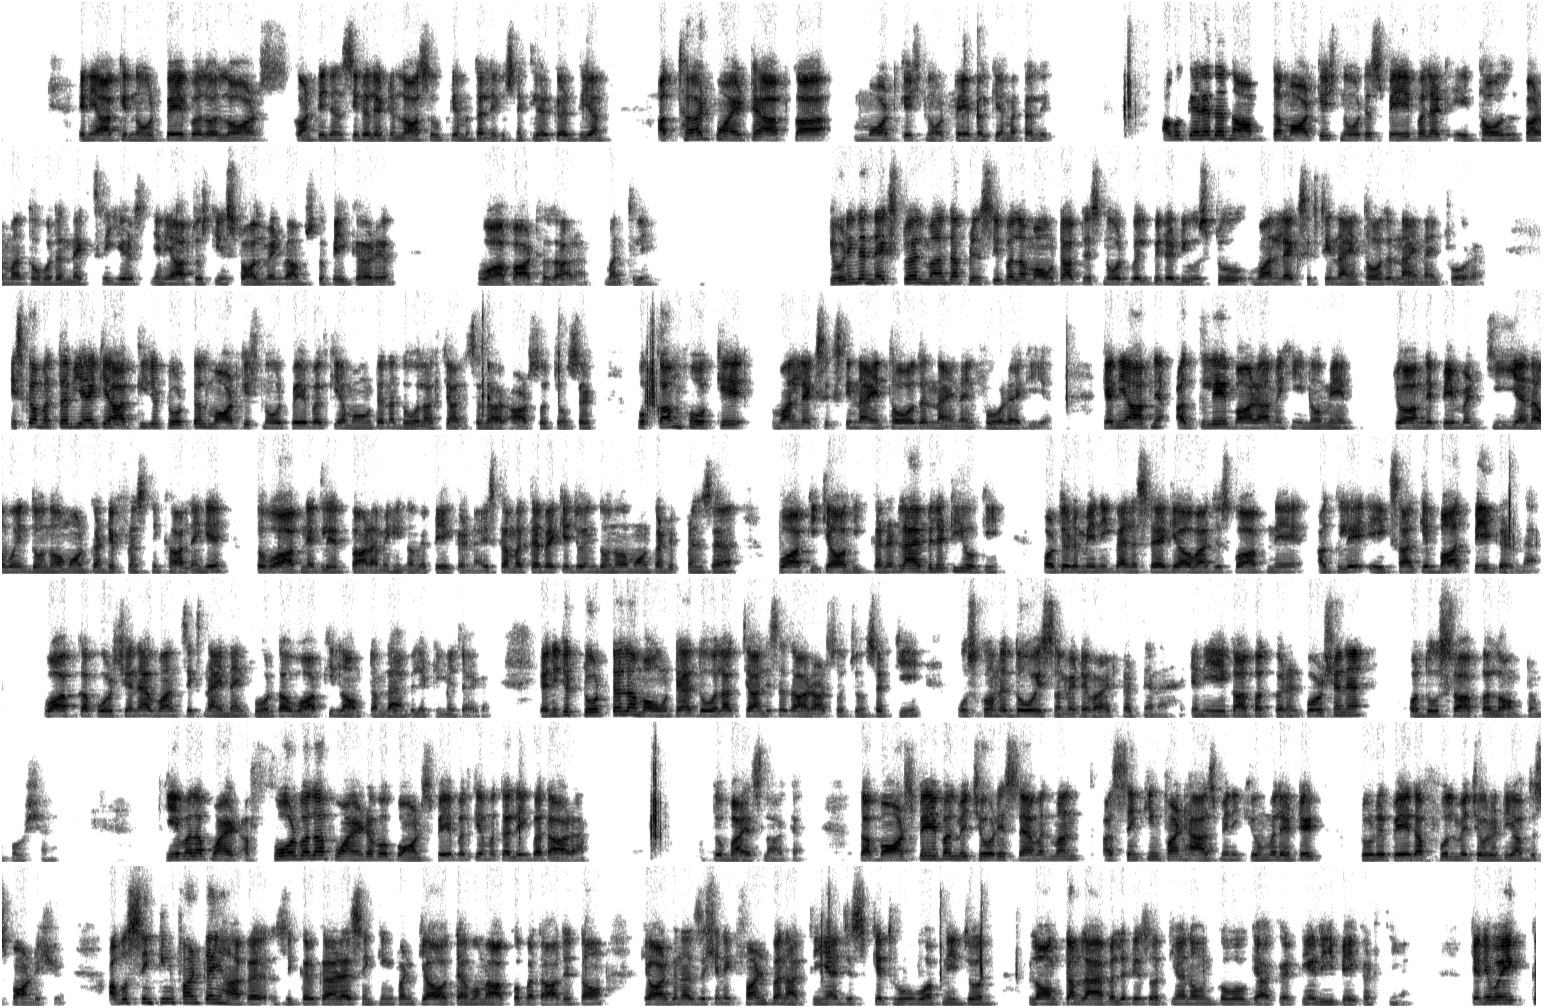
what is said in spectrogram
यानी आपकी नोट पेबल और loans contingency related lawsuit के मतलब उसने क्लियर कर दिया। अब थर्ड पॉइंट है आपका मॉर्टगेज नोट पेबल के मतलब अब वो कह रहे थे the mortgage note is payable at eight thousand per month over the next three years यानी आप जो उसकी इंस्टॉलमेंट में आप उसको पे कर रहे हैं वो आप आठ हज़ार है monthly During the next 12 months, the principal amount of this note will be reduced to one lakh sixty nine thousand nine nine four है। इसका मतलब यह है कि आपकी जो टोटल मॉर्गेज नोट पेबल की अमाउंट है ना दो लाख चालीस हज़ार आठ सौ चौंसठ वो कम होके one lakh sixty nine thousand nine nine four रह गई है। यानी आपने अगले बारह महीनों में जो आपने पेमेंट की है ना, वो इन दोनों अमाउंट का डिफरेंस निकालेंगे तो वो आपने अगले बारह महीनों में पे करना है। इसका मतलब है कि जो इन दोनों अमाउंट का डिफरेंस है, वो आपकी क्या होगी? करंट लाइबिलिटी होगी। और जो रिमेनिंग बैलेंस रह गया होगा, जिसको आपने अगले एक साल के बाद पे करना है, वो आपका पोर्शन है one six nine nine four का, वो आपकी लॉन्ग टर्म लाइबिलिटी में जाएगा। यानी जो टोटल अमाउंट है दो लाख चालीस हज़ार आठ सौ चौसठ की, उसको हमने दो हिस्सों में डिवाइड कर देना है यानी एक आपका करंट पोर्शन है और दूसरा आपका लॉन्ग टर्म पोर्शन है ये वाला पॉइंट फोर वाला पॉइंट है वो बॉन्ड्स पेबल के मुतालिक बता रहा है जो बाईस लाख है The bonds payable mature is seven month. A sinking fund has been accumulated to repay the full maturity of this bond. अब वो सिंकिंग फंड का यहाँ पे ज़िक्र कर रहा है सिंकिंग फंड क्या होता है वो मैं आपको बता देता हूँ कि ऑर्गेनाइजेशन एक फंड बनाती हैं जिसके थ्रू वो अपनी जो लॉन्ग टर्म लाइबिलिटीज होती हैं ना उनको वो क्या करती हैं रीपे करती हैं। यानी वो एक,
